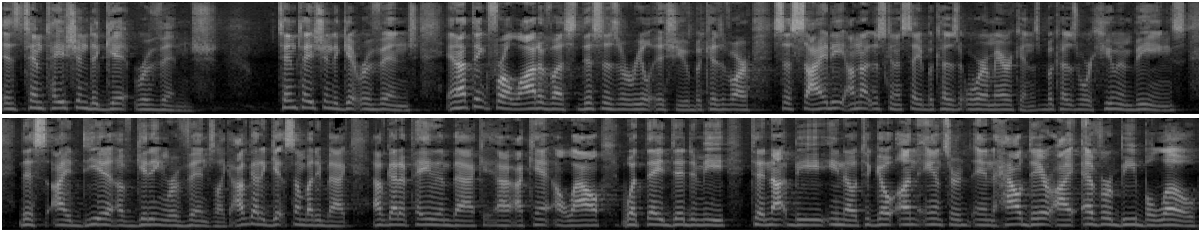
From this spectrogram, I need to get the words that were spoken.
is temptation to get revenge temptation to get revenge. And I think for a lot of us, this is a real issue because of our society. I'm not just going to say because we're Americans, because we're human beings. This idea of getting revenge, like I've got to get somebody back, I've got to pay them back. I, I can't allow what they did to me to not be, you know, to go unanswered. And how dare I ever be below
